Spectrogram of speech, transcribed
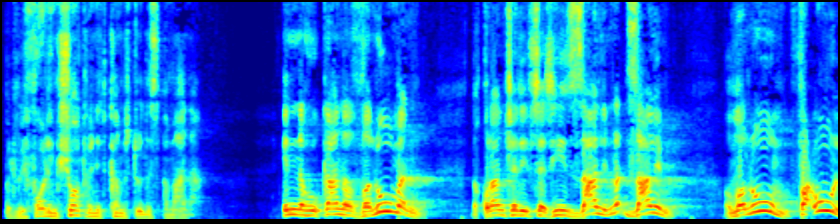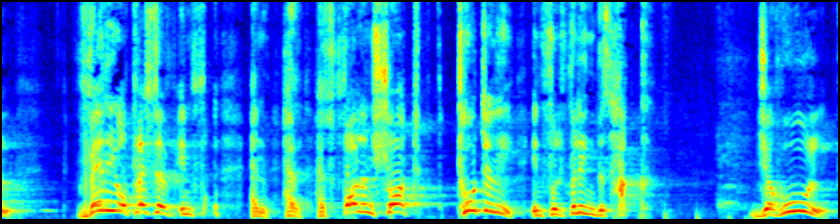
But we're falling short when it comes to this amana. إِنَّهُ كَانَ ظَلُومًا The Quran Sharif says he is zalim, not zalim. ظلوم, fa'ul. Very oppressive in, and have, has fallen short totally in fulfilling this haqq. Jahul,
